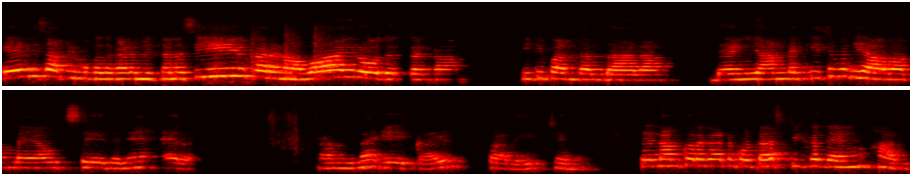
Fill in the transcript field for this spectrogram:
ඒ නිසා අපි මොකද කරන්නේ මෙතන සීල් කරනවා වායු රෝධක කරනවා. පිටිපන්දම් දාලා දැන් යන්න කිසිම දිහාවක් නැහැ උත්සේදනය ඇර. අන්න ඒකයි පරීක්ෂණය. දැන් නම් කරගන්න කොටස් ටික දැන් හරි.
